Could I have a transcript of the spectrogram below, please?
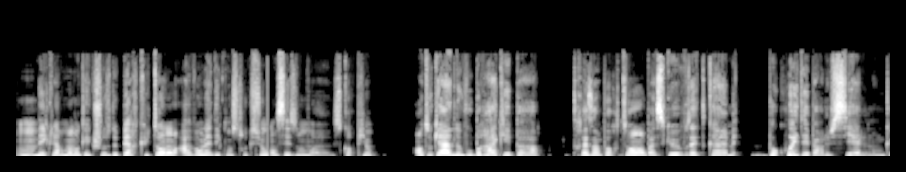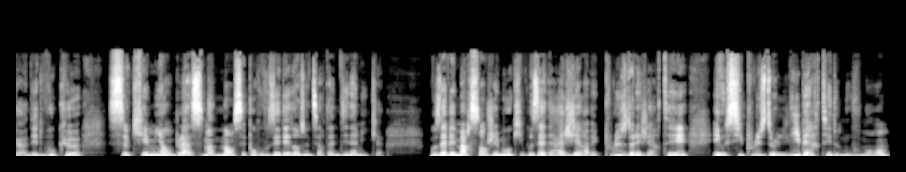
On est clairement dans quelque chose de percutant avant la déconstruction en saison euh, scorpion. En tout cas, ne vous braquez pas, très important parce que vous êtes quand même beaucoup aidé par le ciel. Donc euh, dites-vous que ce qui est mis en place maintenant, c'est pour vous aider dans une certaine dynamique. Vous avez Mars en Gémeaux qui vous aide à agir avec plus de légèreté et aussi plus de liberté de mouvement.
